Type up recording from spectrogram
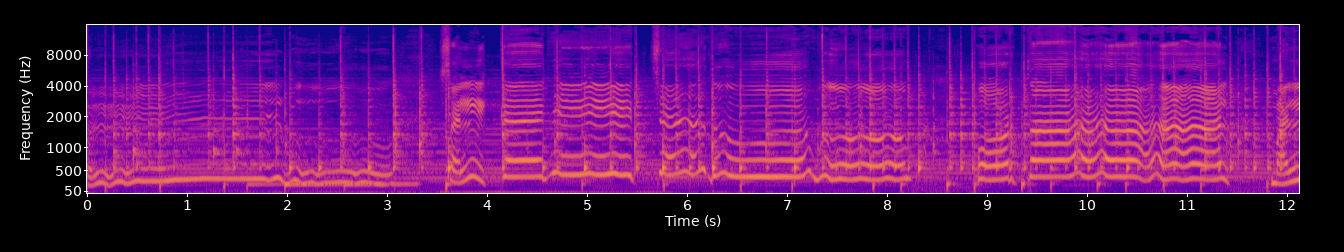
சொல்வு சல்கரிச்சதோம் போர்த்தால் மல்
